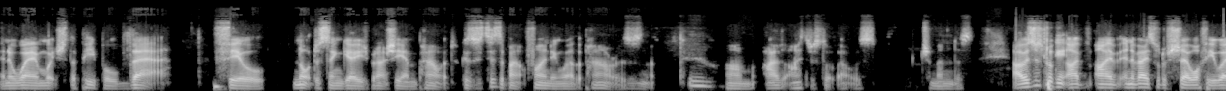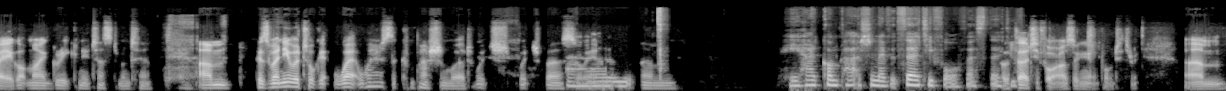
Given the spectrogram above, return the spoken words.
in a way in which the people there feel not just engaged but actually empowered because it is about finding where the power is isn't it? Mm. um, I, I just thought that was tremendous. I was just looking i've, I've in a very sort of show offy way got my greek new testament here. Um because when you were talking where where's the compassion word? Which which verse are we in? Um, um he had compassion over 34 verse oh, 34 34 i was looking at 43 um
